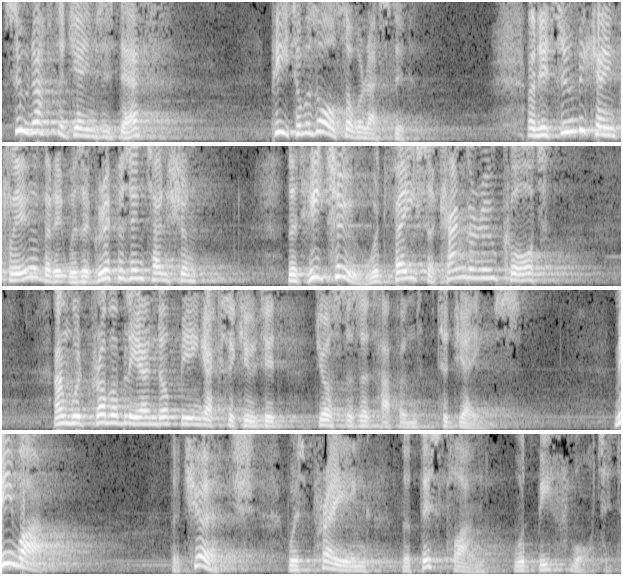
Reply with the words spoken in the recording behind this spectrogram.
Soon after James's death, Peter was also arrested. And it soon became clear that it was Agrippa's intention that he too would face a kangaroo court and would probably end up being executed just as had happened to James. Meanwhile, the church was praying that this plan would be thwarted.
